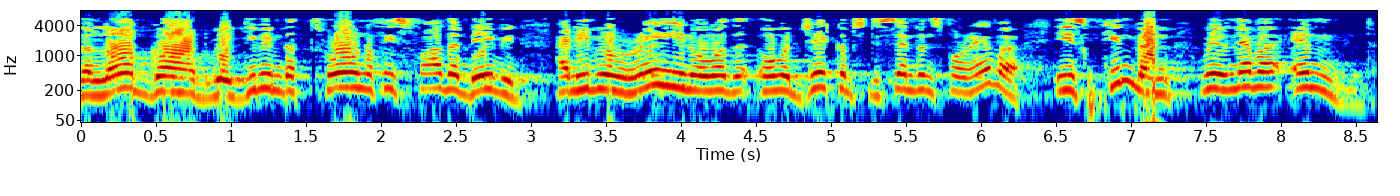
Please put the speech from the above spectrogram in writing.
the Lord God will give him the throne of his father David and he will reign over, the, over Jacob's descendants forever. His kingdom will never end.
